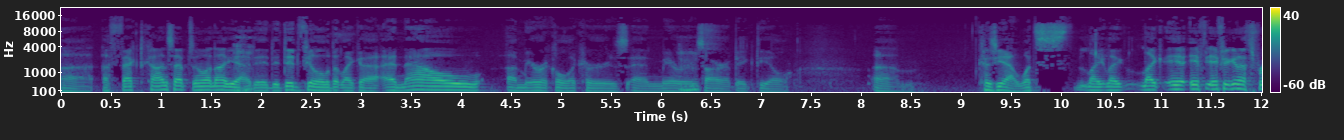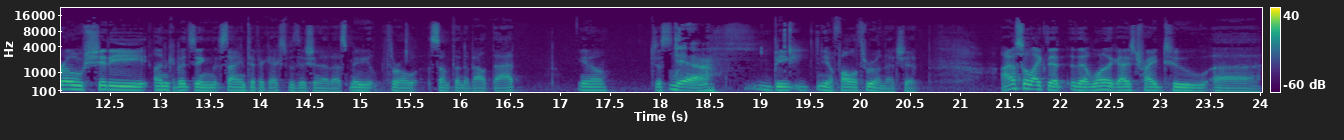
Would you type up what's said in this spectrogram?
uh, effect concept and whatnot, yeah, it, it did feel a little bit like a and now a miracle occurs and mirrors are a big deal. Um, Because yeah, what's like like like if if you're gonna throw shitty, unconvincing scientific exposition at us, maybe throw something about that. You know, just Yeah. be you know follow through on that shit. I also like that that one of the guys tried to uh,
